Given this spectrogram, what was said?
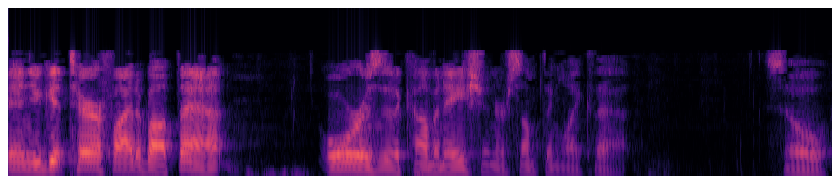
and you get terrified about that? Or is it a combination or something like that? So,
